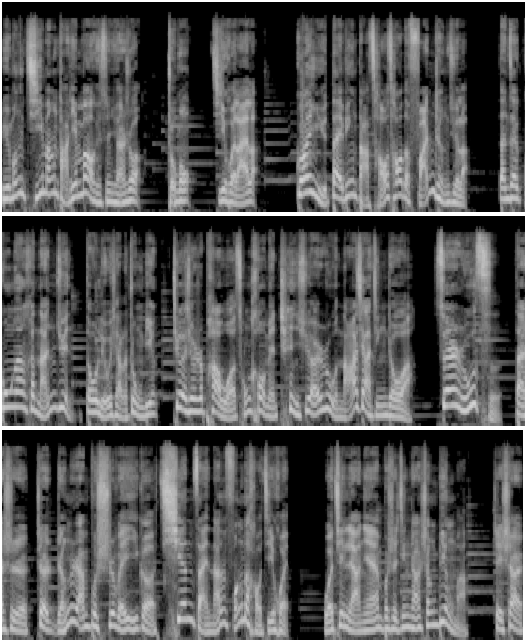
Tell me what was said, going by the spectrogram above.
吕蒙急忙打电报给孙权说：“主公，机会来了，关羽带兵打曹操的樊城去了，但在公安和南郡都留下了重兵，这就是怕我从后面趁虚而入，拿下荆州啊。虽然如此，但是这仍然不失为一个千载难逢的好机会。我近两年不是经常生病吗？这事儿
